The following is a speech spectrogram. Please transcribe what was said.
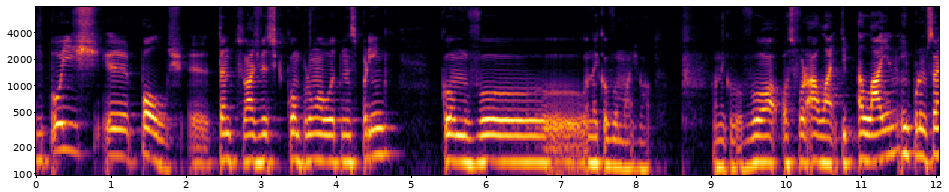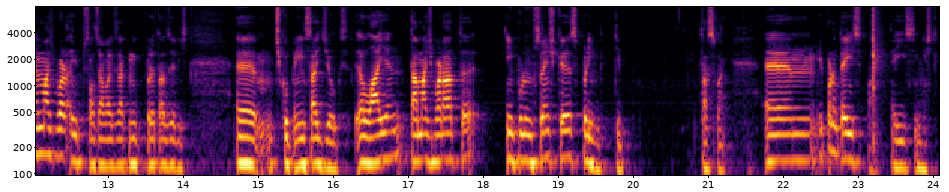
Depois, uh, polos, uh, tanto às vezes que compro um ou outro na Spring, como vou. Onde é que eu vou mais, malta? Onde é que eu vou? Vou, ou se for a Lion, tipo a Lion em promoção é mais barato. E o pessoal já vai gozar comigo para estar a dizer isto. Uh, desculpem, inside jokes. A Lion está mais barata em promoções que a Spring. Tipo, está-se bem. Um, e pronto, é isso, pá. É isso. Neste,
